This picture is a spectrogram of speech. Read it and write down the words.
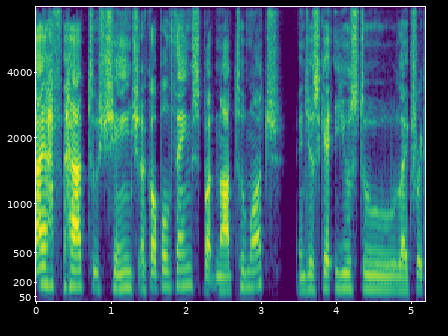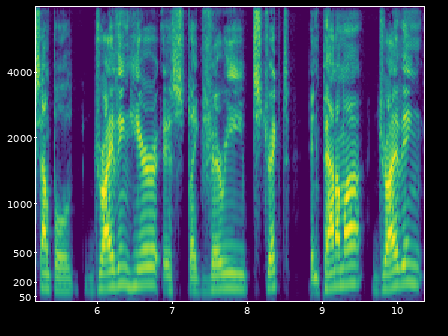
I have had to change a couple things, but not too much. And just get used to, like, for example, driving here is like very strict. In Panama, driving,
